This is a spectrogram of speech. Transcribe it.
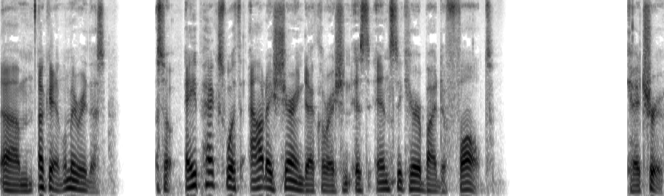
Um, okay, let me read this. So, Apex without a sharing declaration is insecure by default. Okay, true.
